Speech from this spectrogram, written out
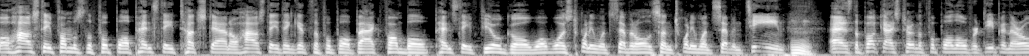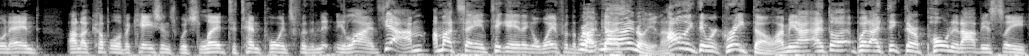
Ohio State fumbles the football, Penn State touchdown. Ohio State then gets the football back, fumble, Penn State field goal. What was 21-7 all of a sudden 21-17 Hmm. as the Buckeyes turn the football over deep in their own end on a couple of occasions, which led to 10 points for the Nittany Lions. Yeah, I'm, I'm not saying take anything away from the Right. No, Buckeyes. I know you're not. I don't think they were great, though. I mean, I, I thought, but I think their opponent obviously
